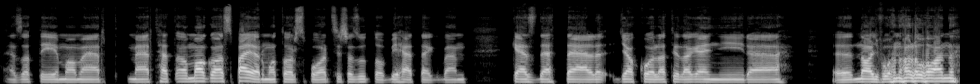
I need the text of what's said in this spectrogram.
ez a téma, mert, mert hát a maga a Spire Motorsports is az utóbbi hetekben kezdett el gyakorlatilag ennyire nagyvonalúan,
